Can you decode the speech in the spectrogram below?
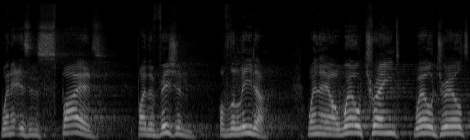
when it is inspired by the vision of the leader, when they are well trained, well drilled,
